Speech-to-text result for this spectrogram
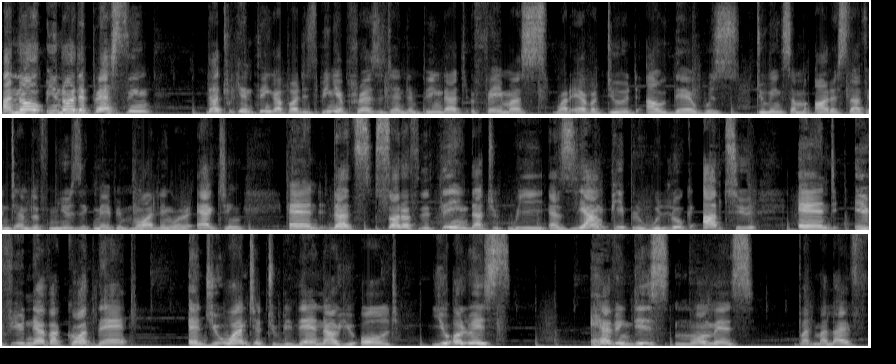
I know, you know, the best thing that we can think about is being a president and being that famous whatever dude out there who's doing some other stuff in terms of music, maybe modeling or acting. And that's sort of the thing that we as young people will look up to. And if you never got there and you wanted to be there, now you're old, you always having these moments, but my life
